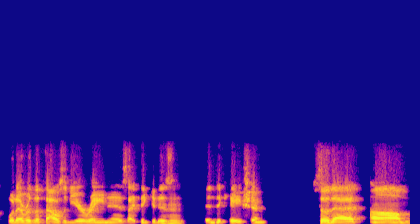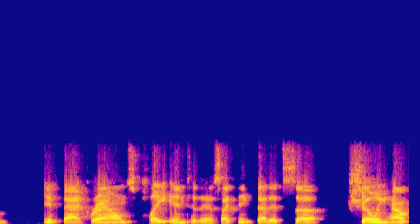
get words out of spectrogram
whatever the thousand year reign is, I think it is mm-hmm. vindication. So that um, if backgrounds play into this, I think that it's uh, showing how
